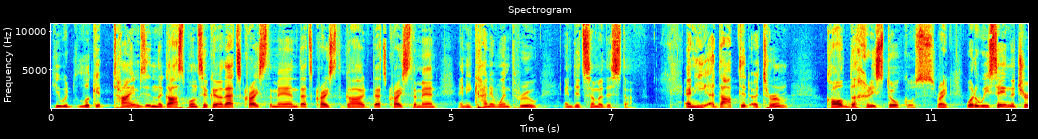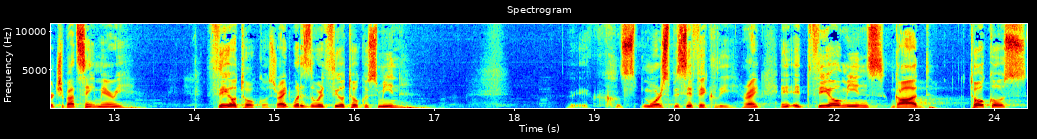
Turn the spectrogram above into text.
he would look at times in the gospel and say, okay, now that's Christ the man, that's Christ the God, that's Christ the man. And he kind of went through and did some of this stuff. And he adopted a term called the Christokos, right? What do we say in the church about St. Mary? Theotokos, right? What does the word Theotokos mean? More specifically, right? It, it, theo means God. Tokos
